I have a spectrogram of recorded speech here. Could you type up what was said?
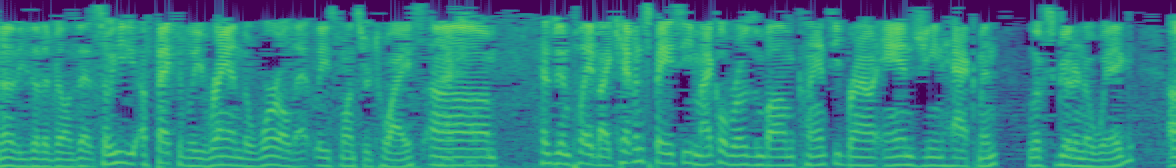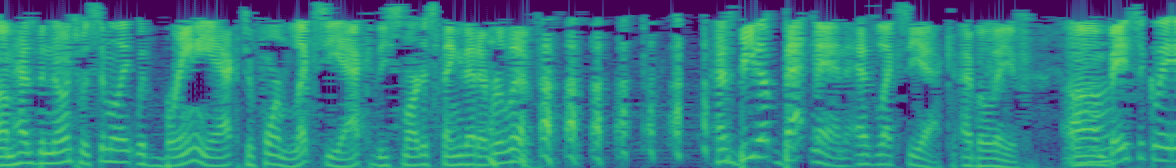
None of these other villains. That so he effectively ran the world at least once or twice. Um, has been played by Kevin Spacey, Michael Rosenbaum, Clancy Brown, and Gene Hackman. Looks good in a wig. Um, has been known to assimilate with Brainiac to form Lexiac, the smartest thing that ever lived. has beat up Batman as Lexiac, I believe. Um, Uh-huh. basically,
